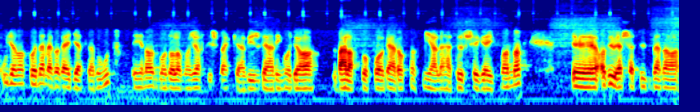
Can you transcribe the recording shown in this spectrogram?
Ugyanakkor nem ez az egyetlen út. Én azt gondolom, hogy azt is meg kell vizsgálni, hogy a választópolgároknak milyen lehetőségeik vannak az ő esetükben a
